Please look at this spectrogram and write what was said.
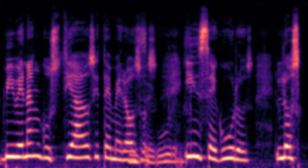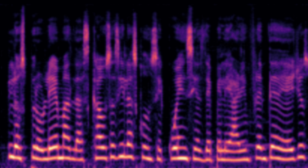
viven angustiados y temerosos, Inseguros. inseguros. Los, los problemas, las causas y las consecuencias de pelear enfrente de ellos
